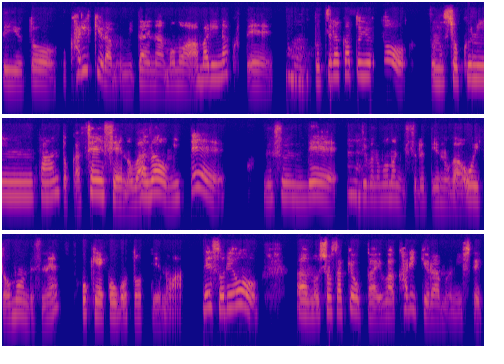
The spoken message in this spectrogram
ていうと、カリキュラムみたいなものはあまりなくて、うん。どちらかというと、その職人さんとか先生の技を見て、盗んでうん自分のものにするっていうのが多いと思うんですね。お稽古ごとっていうのは。で、それを、あの、所作協会はカリキュラムにして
